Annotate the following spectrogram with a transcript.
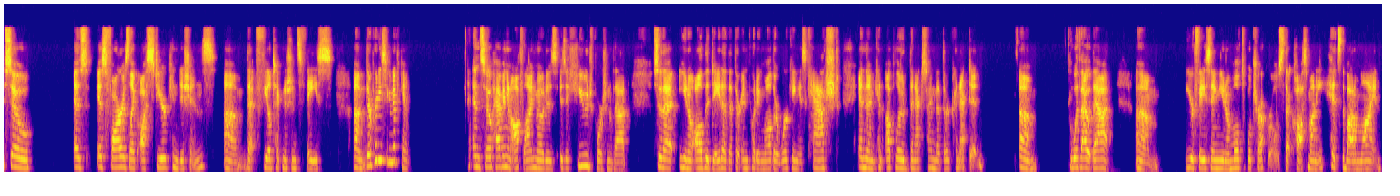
so as as far as like austere conditions um, that field technicians face, um, they're pretty significant and so having an offline mode is is a huge portion of that so that you know all the data that they're inputting while they're working is cached and then can upload the next time that they're connected um, without that um, you're facing you know multiple truck rolls that cost money hits the bottom line.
